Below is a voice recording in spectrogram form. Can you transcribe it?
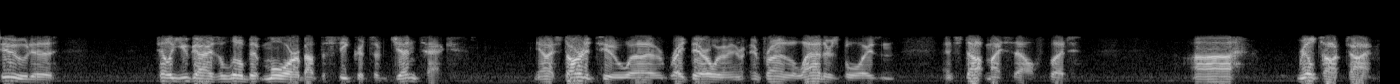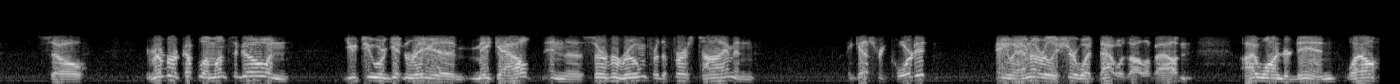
too to tell you guys a little bit more about the secrets of Gentek. You know, I started to uh, right there in front of the Lathers boys and and stopped myself, but uh, real talk time. So, remember a couple of months ago, and you two were getting ready to make out in the server room for the first time, and I guess record it anyway, I'm not really sure what that was all about. And I wandered in. Well,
